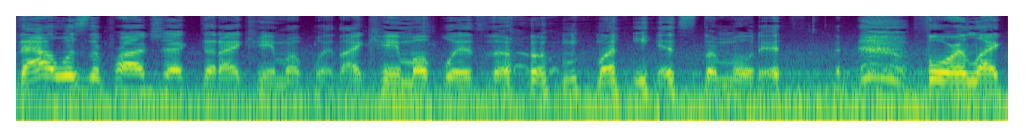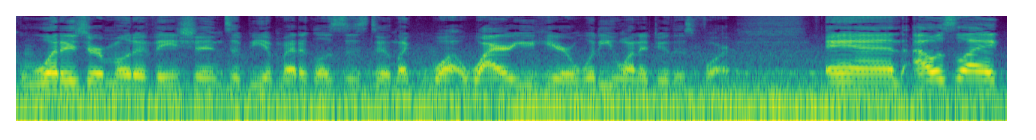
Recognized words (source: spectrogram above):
that was the project that i came up with. I came up with the money is the motive for like what is your motivation to be a medical assistant? Like what why are you here? What do you want to do this for? And i was like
